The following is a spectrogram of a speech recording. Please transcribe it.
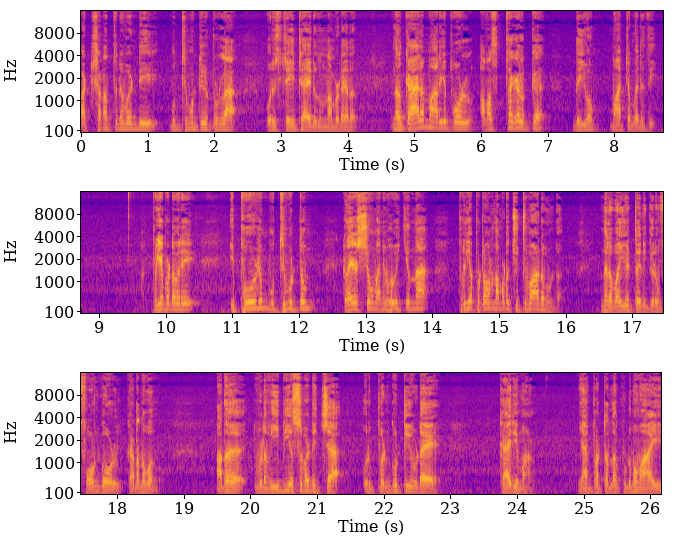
ഭക്ഷണത്തിന് വേണ്ടി ബുദ്ധിമുട്ടിയിട്ടുള്ള ഒരു സ്റ്റേറ്റ് ആയിരുന്നു നമ്മുടേത്. എന്നാൽ കാലം മാറിയപ്പോൾ അവസ്ഥകൾക്ക് ദൈവം മാറ്റം വരുത്തി. പ്രിയപ്പെട്ടവരെ ഇപ്പോഴും ബുദ്ധിമുട്ടും ക്ലേശവും അനുഭവിക്കുന്ന പ്രിയപ്പെട്ടവർ നമ്മുടെ ചുറ്റുപാടുമുണ്ട്. ഇന്നലെ വൈകിട്ട് എനിക്കൊരു ഫോൺ കോൾ കടന്നു വന്നു. അത് ഇവിടെ വി ബി എസ് പഠിച്ച ഒരു പെൺകുട്ടിയുടെ കാര്യമാണ്. ഞാൻ പെട്ടെന്ന് കുടുംബമായി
